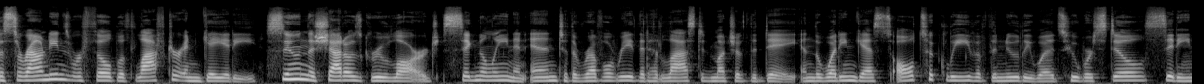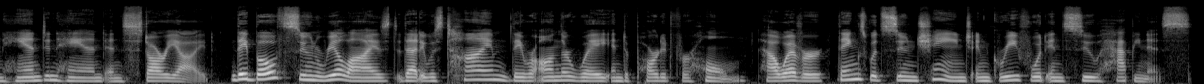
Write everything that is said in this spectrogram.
The surroundings were filled with laughter and gaiety. Soon the shadows grew large, signaling an end to the revelry that had lasted much of the day, and the wedding guests all took leave of the newlyweds who were still sitting hand in hand and starry eyed. They both soon realized that it was time they were on their way and departed for home. However, things would soon change and grief would ensue happiness.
